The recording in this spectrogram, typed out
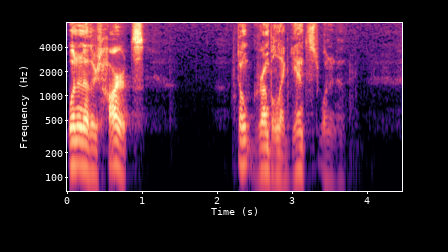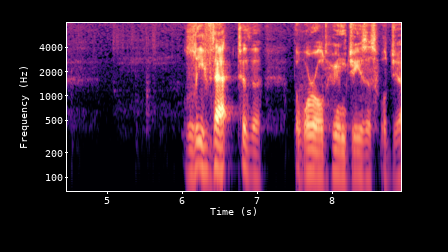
one another's hearts. Don't grumble against one another. Leave that to the, the world whom Jesus will judge.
